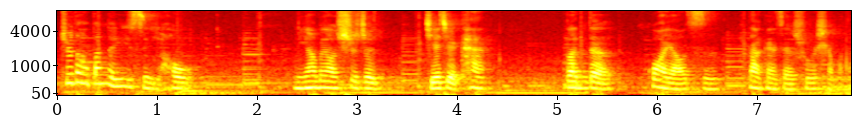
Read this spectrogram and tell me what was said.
知道奔的意思以后，你要不要试着解解看奔的？卦爻辞大概在说什么呢？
